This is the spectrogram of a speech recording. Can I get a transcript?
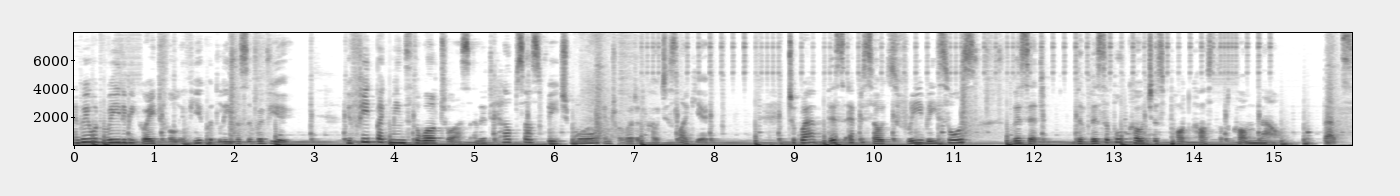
And we would really be grateful if you could leave us a review. Your feedback means the world to us and it helps us reach more introverted coaches like you. To grab this episode's free resource, visit thevisiblecoachespodcast.com now. That's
